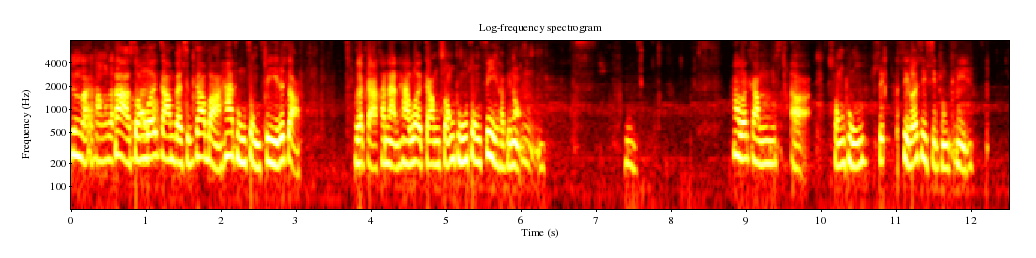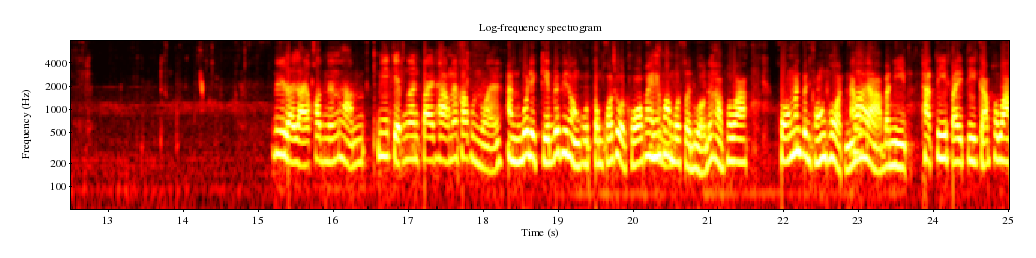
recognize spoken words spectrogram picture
กินหลายครั้งแล้วค่ะสองร้อยกรัมแปดสิบเก้าบาทห้าถุงส่งฟรีด้วยจ้ะราคาขนาดห้าร้อยกรัมสองถุงส่งฟรีค่ะพี่น้องอืมห้าร้อยกรัมอ่าสองถุงสี่ร้อยสี่สิบส่งฟรี มีหลาย ๆคอมเมนต์ถามมีเก็บเงินปลายทางไหมคะคุณหมวย อันบ่ได้เก็บด้วยพี่น้องต้องขอโทษขออภัยในความบ่สะดวกด้วยค่ะ เพราะว่าของมันเป็นของถอดนะใช่ คุณดาบันนี้ถ้าตีไปตีกลับ เพราะว่า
